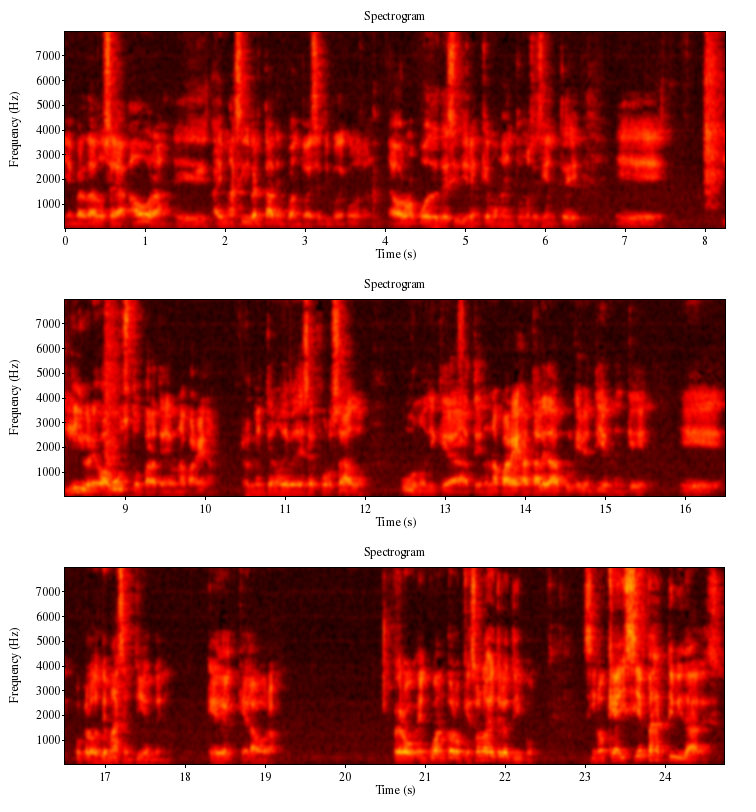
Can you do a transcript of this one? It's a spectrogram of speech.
Y en verdad, o sea, ahora eh, hay más libertad en cuanto a ese tipo de cosas. Ahora uno puede decidir en qué momento uno se siente eh, libre o a gusto para tener una pareja. Realmente no debe de ser forzado uno de que a tener una pareja a tal edad porque ellos entienden que, eh, porque los demás entienden que, que es la hora. Pero en cuanto a lo que son los estereotipos, sino que hay ciertas actividades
